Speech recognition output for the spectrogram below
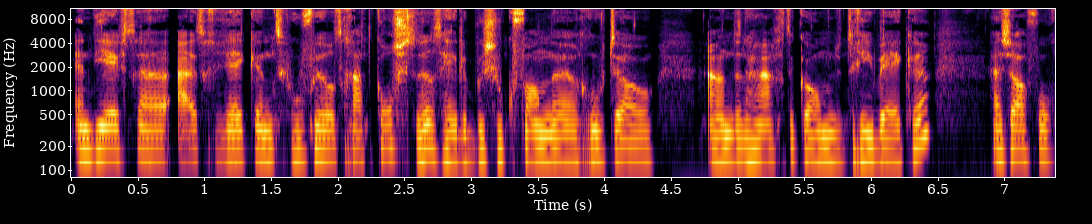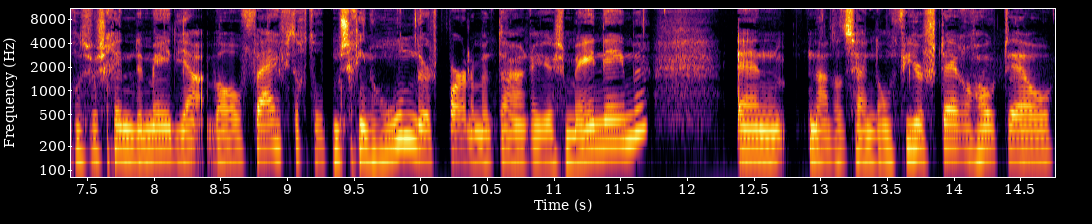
En die heeft uh, uitgerekend hoeveel het gaat kosten, dat hele bezoek van uh, Ruto aan Den Haag de komende drie weken. Hij zou volgens verschillende media wel 50 tot misschien 100 parlementariërs meenemen. En nou, dat zijn dan vier sterren hotel,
